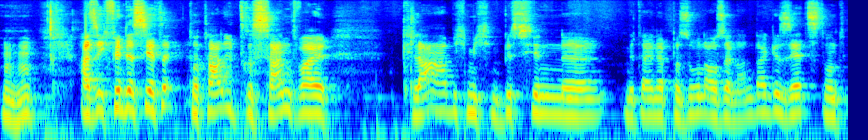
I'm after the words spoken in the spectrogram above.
Mhm. Also ich finde das jetzt total interessant, weil klar habe ich mich ein bisschen äh, mit deiner Person auseinandergesetzt und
